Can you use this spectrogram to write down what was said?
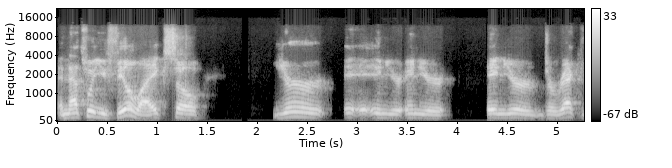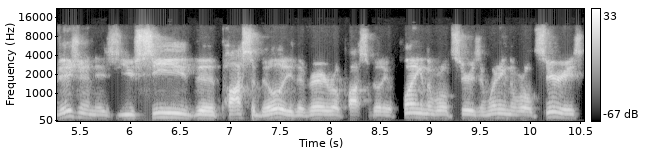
And that's what you feel like. So you're in your in your in your direct vision is you see the possibility, the very real possibility of playing in the World Series and winning the World Series.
